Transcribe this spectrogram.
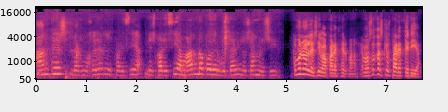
antes las mujeres les parecía les parecía mal no poder votar y los hombres sí. ¿Cómo no les iba a parecer mal? ¿A vosotras qué os parecería?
